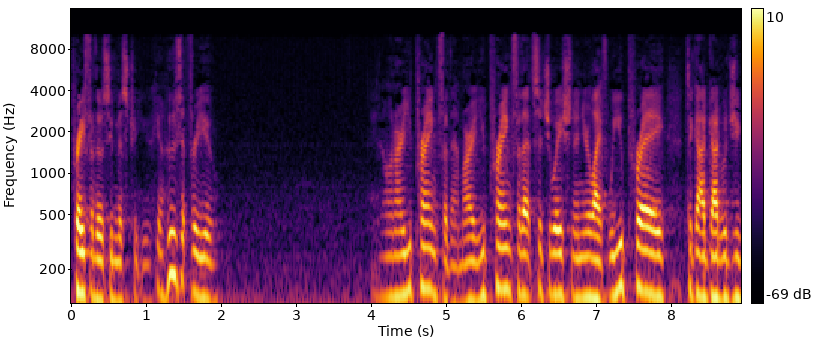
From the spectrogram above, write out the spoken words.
Pray for those who mistreat you. who's it for you? Know, and are you praying for them? Are you praying for that situation in your life? Will you pray to God, God, would you,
